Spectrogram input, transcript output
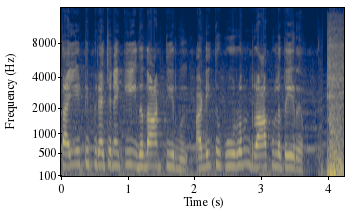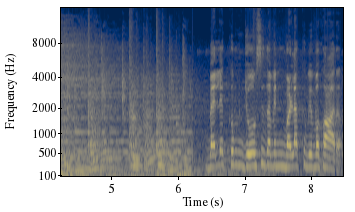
தையெட்டி பிரச்சினைக்கு இதுதான் தீர்வு. அடித்து கூறும் ராகுல தேரு. வெலுக்கும் ஜோசிதவின் வழக்கு விவகாரம்.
